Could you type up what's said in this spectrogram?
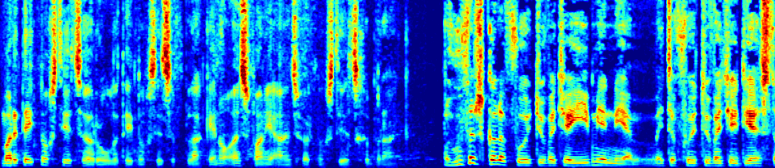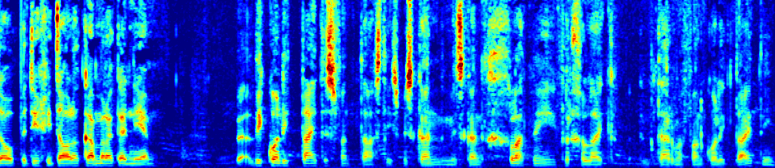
maar dit het nog steeds 'n rol, dit het nog steeds 'n plek en daar is van die ouens wat nog steeds gebruik. Hoe verskil 'n foto wat jy hiermee neem met 'n foto wat jy deesdae op 'n digitale kamera kan neem? Wel, die kwaliteit is fantasties. Mens kan mens kan glad nie vergelyk in terme van kwaliteit nie.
